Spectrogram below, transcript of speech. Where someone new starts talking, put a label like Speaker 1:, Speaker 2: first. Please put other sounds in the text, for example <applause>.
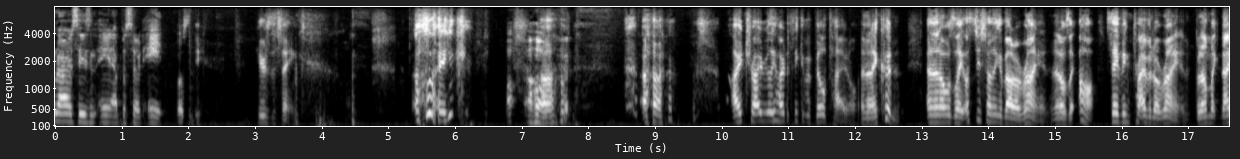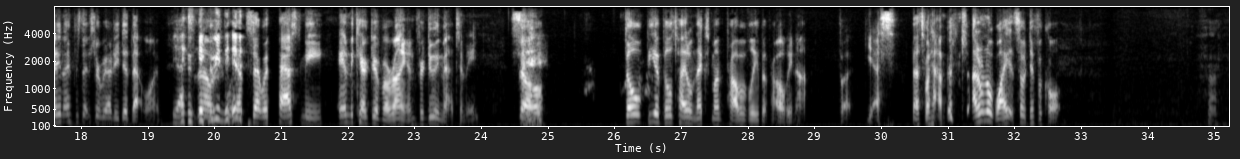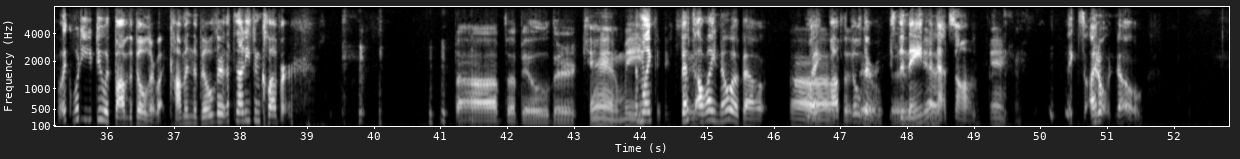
Speaker 1: Welcome to season eight, episode eight.
Speaker 2: Supposed to.
Speaker 3: Here's the thing. <laughs> like,
Speaker 1: Oh, oh.
Speaker 3: Uh, uh, I tried really hard to think of a build title, and then I couldn't. And then I was like, let's do something about Orion. And then I was like, oh, Saving Private Orion. But I'm like 99% sure we already did that one.
Speaker 1: yeah, I
Speaker 3: So then I was
Speaker 1: we
Speaker 3: really
Speaker 1: did.
Speaker 3: upset with past me and the character of Orion for doing that to me. So <laughs> there'll be a build title next month, probably, but probably not. Yes, that's what happened. <laughs> I don't know why it's so difficult.
Speaker 1: Huh.
Speaker 3: Like, what do you do with Bob the Builder? What, Common the Builder? That's not even clever. <laughs>
Speaker 2: Bob the Builder. Can we?
Speaker 3: And, like, That's
Speaker 2: it?
Speaker 3: all I know about like Bob the
Speaker 2: the
Speaker 3: Builder is the name in that song. <laughs> Like, so I don't know.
